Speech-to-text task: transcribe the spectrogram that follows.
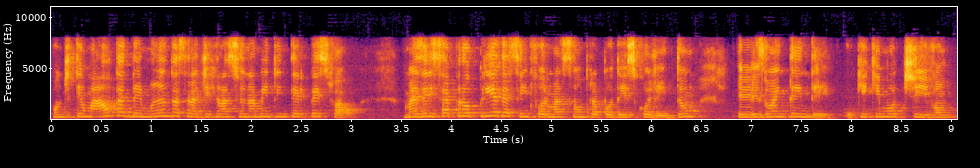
onde tem uma alta demanda lá, de relacionamento interpessoal. Mas ele se apropria dessa informação para poder escolher. Então, eles vão entender o que, que motivam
